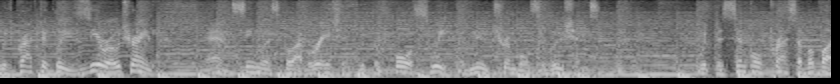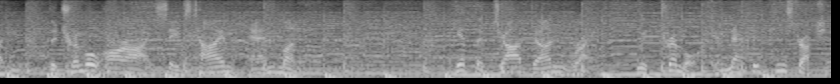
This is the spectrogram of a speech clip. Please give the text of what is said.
with practically zero training and seamless collaboration with the full suite of new Trimble solutions. With the simple press of a button, the Trimble Ri saves time and money. Get the job done right with Trimble Connected Construction.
